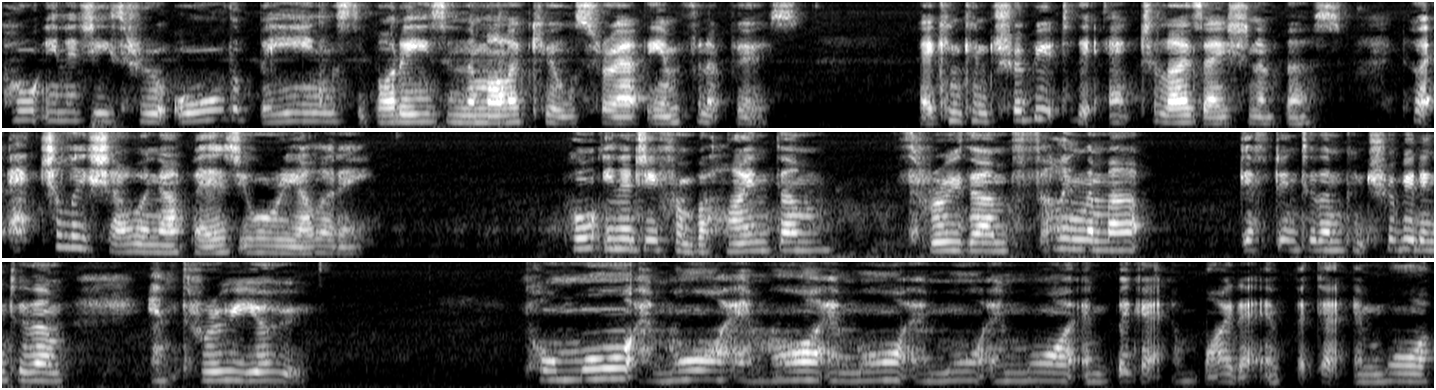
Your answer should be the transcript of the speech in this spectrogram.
Pull energy through all the beings, the bodies, and the molecules throughout the infinite verse that can contribute to the actualization of this, to it actually showing up as your reality. Pull energy from behind them, through them, filling them up, gifting to them, contributing to them, and through you. Pull more and more and more and more and more and more and bigger and wider and thicker and more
